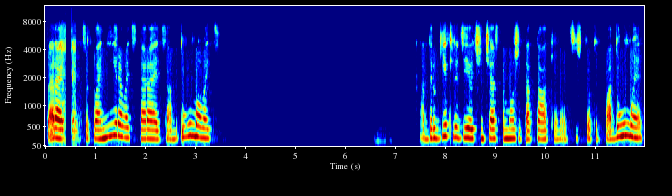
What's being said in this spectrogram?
Старается планировать, старается обдумывать. От других людей очень часто может отталкиваться, что тут подумает,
